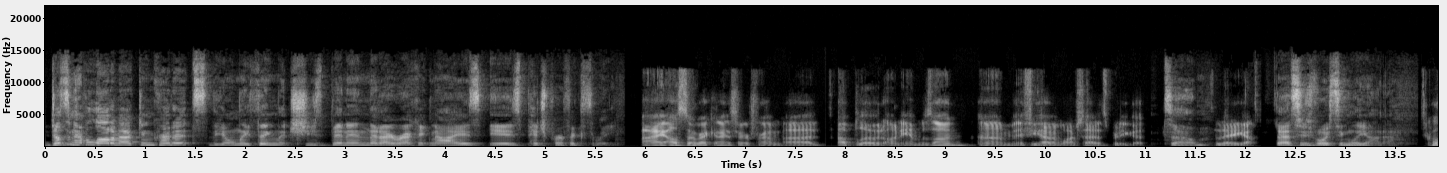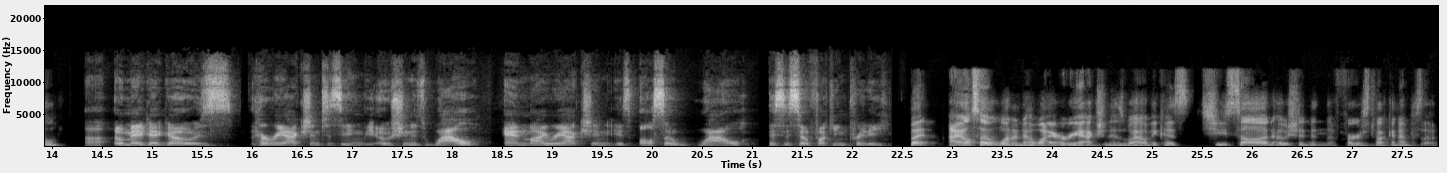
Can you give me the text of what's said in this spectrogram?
doesn't have a lot of acting credits. The only thing that she's been in that I recognize is Pitch Perfect 3. I also recognize her from uh Upload on Amazon. Um, if you haven't watched that, it's pretty good. So So there you go. that's who's voicing Lyana. Cool. Uh, Omega goes, her reaction to seeing the ocean is wow. And my reaction is also wow. This is so fucking pretty. But I also want to know why her reaction is wow because she saw an ocean in the first fucking episode.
